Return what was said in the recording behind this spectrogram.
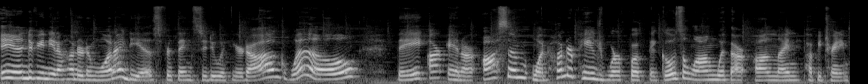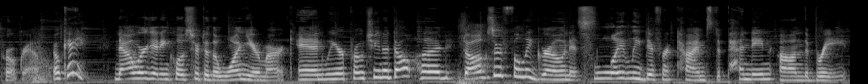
And if you need 101 ideas for things to do with your dog, well, they are in our awesome 100 page workbook that goes along with our online puppy training program. Okay, now we're getting closer to the one year mark and we are approaching adulthood. Dogs are fully grown at slightly different times depending on the breed.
